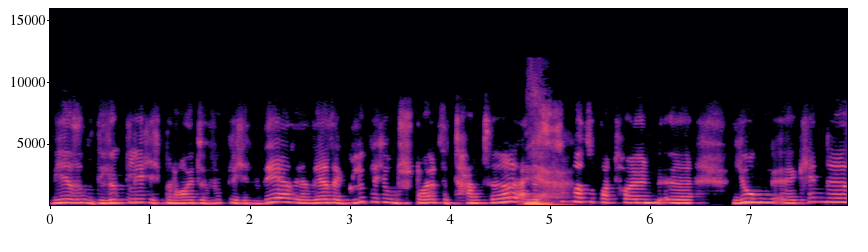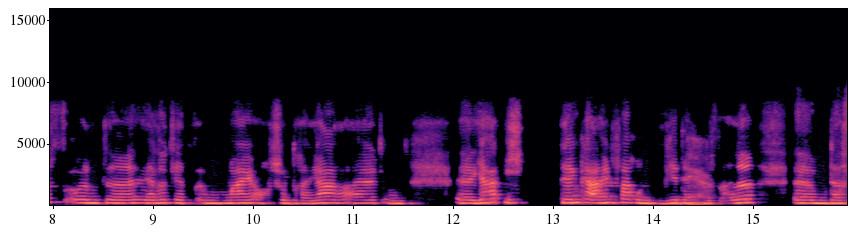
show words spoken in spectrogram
wir sind glücklich. Ich bin heute wirklich sehr, sehr, sehr, sehr glückliche und stolze Tante eines Ja. super, super tollen äh, jungen äh, Kindes. Und äh, er wird jetzt im Mai auch schon drei Jahre alt. Und äh, ja, ich denke einfach, und wir denken Ja. das alle, ähm, dass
